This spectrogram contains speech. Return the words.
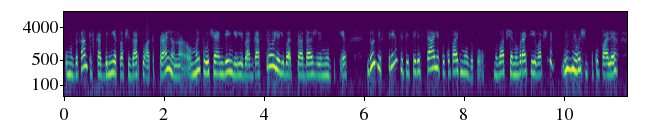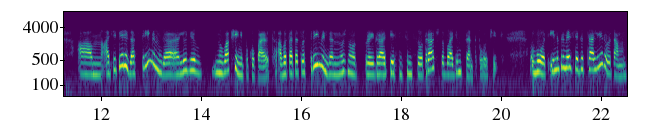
у музыкантов как бы нет вообще зарплаты, правильно? Мы получаем деньги либо от гастролей, либо от продажи музыки. Люди, в принципе, перестали покупать музыку. Ну, вообще, ну, в России вообще не очень покупали. Ам, а теперь из-за стриминга люди, ну, вообще не покупают. А вот от этого стриминга нужно вот проиграть песню 700 раз, чтобы один цент получить. Вот. И, например, если я гастролирую там,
